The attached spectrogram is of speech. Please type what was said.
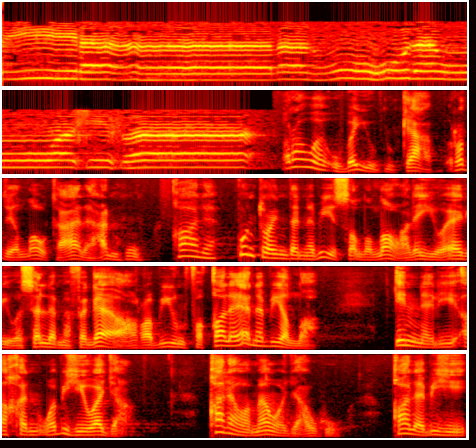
الذين آمنوا هدى وشفاء. روى أبي بن كعب رضي الله تعالى عنه قال كنت عند النبي صلى الله عليه وآله وسلم فجاء أعرابي فقال يا نبي الله إن لي أخا وبه وجع قال وما وجعه؟ قال به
